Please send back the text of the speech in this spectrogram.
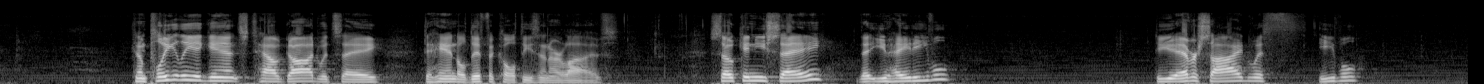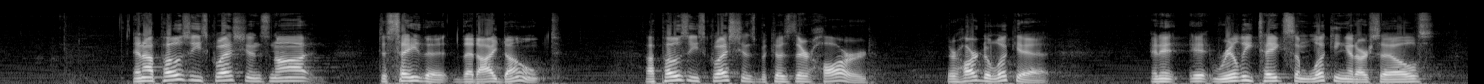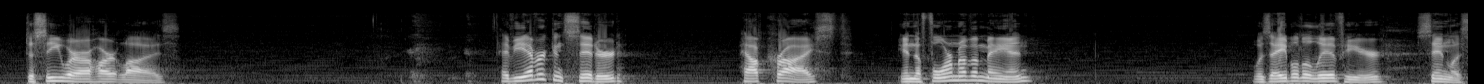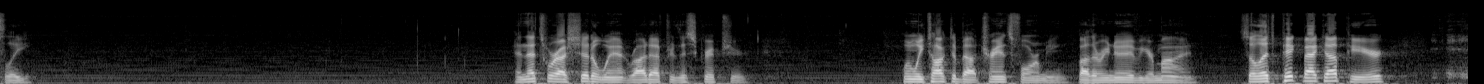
completely against how God would say to handle difficulties in our lives. So, can you say that you hate evil? Do you ever side with evil? And I pose these questions not to say that, that I don't. I pose these questions because they're hard. They're hard to look at. And it, it really takes some looking at ourselves to see where our heart lies. Have you ever considered how Christ, in the form of a man, was able to live here sinlessly? And that's where I should have went right after this scripture. When we talked about transforming by the renewing of your mind. So let's pick back up here.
